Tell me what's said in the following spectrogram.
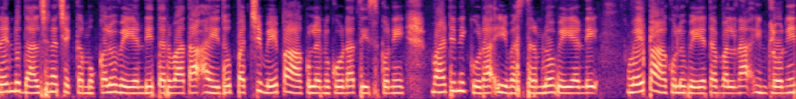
రెండు దాల్చిన చెక్క ముక్కలు వేయండి. తర్వాత ఐదు పచ్చి వేప ఆకులను కూడా తీసుకొని వాటిని కూడా ఈ వస్త్రంలో వేయండి. వేప ఆకులు వేయటం వలన ఇంట్లోని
